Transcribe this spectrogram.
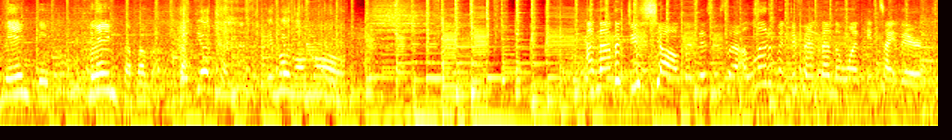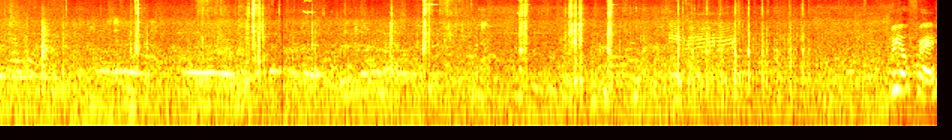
10, 20, 30, papá. 28. No, no, Another juice shop, but this is uh, a little bit different than the one inside there. Real fresh.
